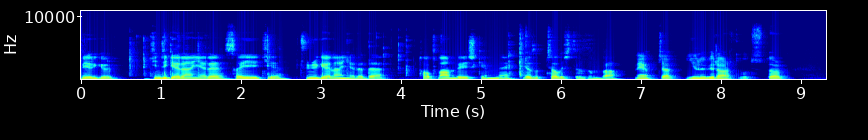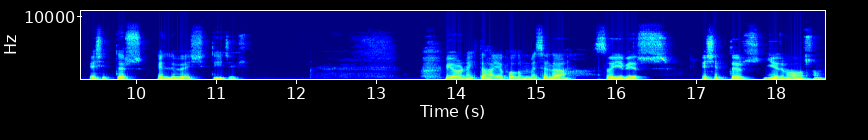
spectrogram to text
virgül ikinci gelen yere sayı 2 üçüncü gelen yere de toplam değişkenini yazıp çalıştırdığımda ne yapacak? 21 artı 34 eşittir 55 diyecek. Bir örnek daha yapalım. Mesela sayı 1 eşittir 20 olsun.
